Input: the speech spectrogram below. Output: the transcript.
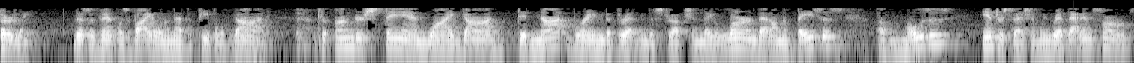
Thirdly, this event was vital in that the people of God to understand why God did not bring the threatened destruction. They learned that on the basis of Moses' intercession, we read that in Psalms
